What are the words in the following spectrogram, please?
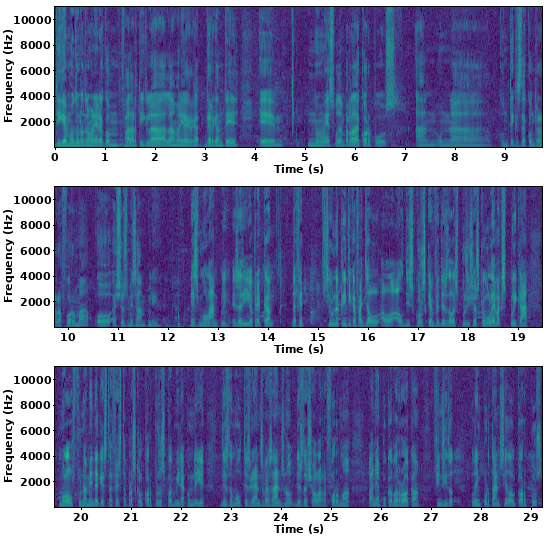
Diguem-ho d'una altra manera, com fa l'article la Maria Garganter, eh, només podem parlar de Corpus en un uh, context de contrarreforma o això és més ampli? És molt ampli. És a dir, jo crec que de fet, si una crítica faig al, al, al discurs que hem fet des de l'exposició és que volem explicar molt el fonament d'aquesta festa, però és que el corpus es pot mirar, com deia, des de moltes grans vessants, no? des d'això, la reforma en època barroca, fins i tot la importància del corpus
